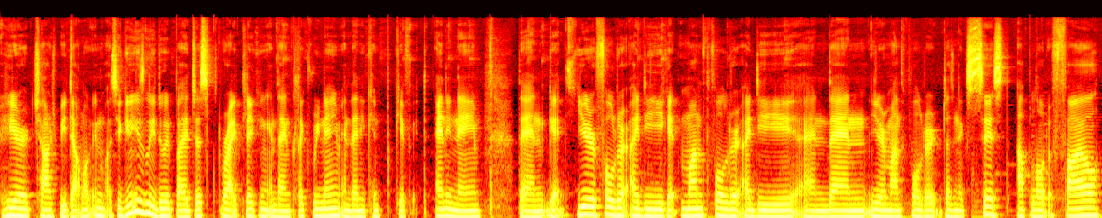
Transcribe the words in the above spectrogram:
here Chargebee download invoice. You can easily do it by just right clicking and then click rename and then you can give it any name. Then get year folder ID, get month folder ID, and then year month folder doesn't exist, upload a file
